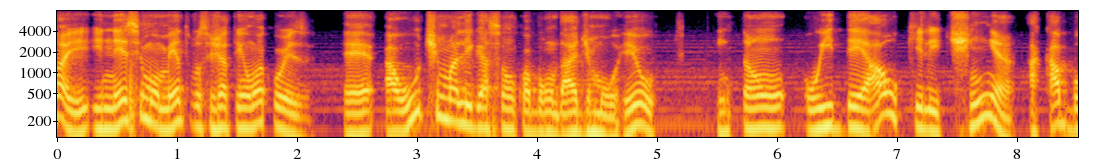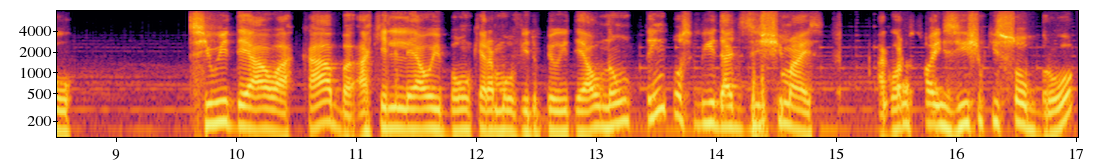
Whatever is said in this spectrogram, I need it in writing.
Não, e, e nesse momento você já tem uma coisa. É, a última ligação com a bondade morreu, então o ideal que ele tinha acabou. Se o ideal acaba, aquele leal e bom que era movido pelo ideal não tem possibilidade de existir mais. Agora só existe o que sobrou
